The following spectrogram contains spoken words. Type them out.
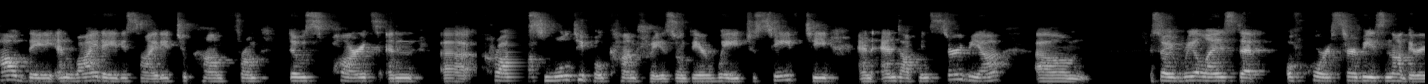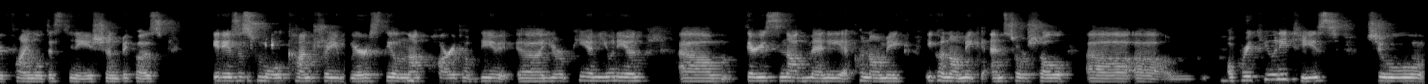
how they and why they decided to come from those parts and uh, cross multiple countries on their way to safety and end up in Serbia. Um, so I realized that, of course, Serbia is not their final destination because it is a small country. We're still not part of the uh, European Union. Um, there is not many economic, economic and social uh, um, opportunities to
